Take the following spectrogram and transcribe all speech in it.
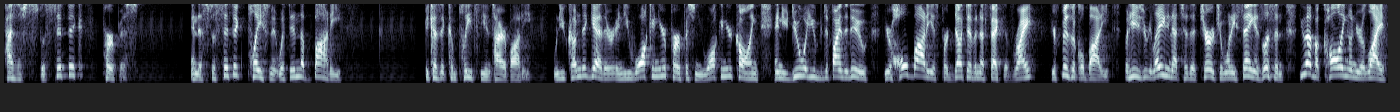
has a specific purpose and a specific placement within the body because it completes the entire body. When you come together and you walk in your purpose and you walk in your calling and you do what you've defined to do, your whole body is productive and effective, right? Your physical body, but he's relating that to the church. And what he's saying is listen, you have a calling on your life,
